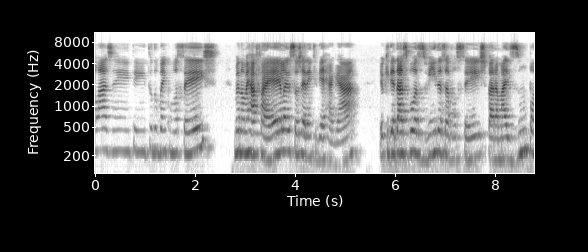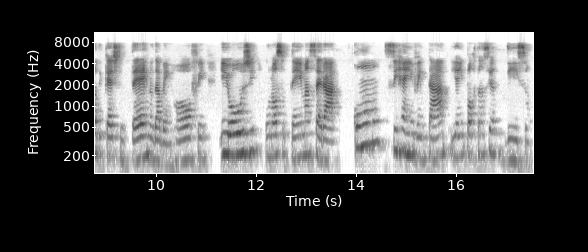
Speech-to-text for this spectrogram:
Olá, gente, tudo bem com vocês? Meu nome é Rafaela, eu sou gerente de RH. Eu queria dar as boas-vindas a vocês para mais um podcast interno da Benhoff e hoje o nosso tema será como se reinventar e a importância disso.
